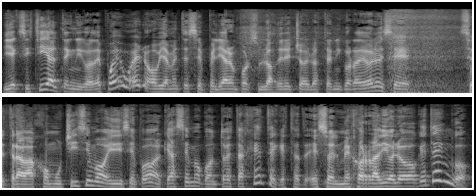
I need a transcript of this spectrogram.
Y existía el técnico. Después, bueno, obviamente se pelearon por los derechos de los técnicos radiólogos y se, se trabajó muchísimo y dicen, pues, bueno, ¿qué hacemos con toda esta gente? que está, es el mejor radiólogo que tengo.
